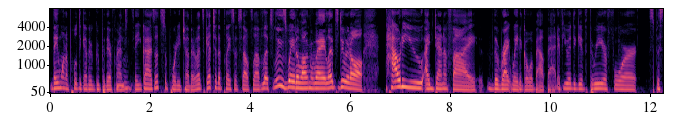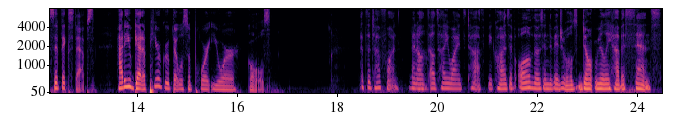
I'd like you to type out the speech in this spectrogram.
they want to pull together a group of their friends mm-hmm. and say, "You guys, let's support each other. Let's get to the place of self-love. Let's lose weight along the way. Let's do it all." How do you identify the right way to go about that? If you had to give 3 or 4 specific steps, how do you get a peer group that will support your goals? It's a tough one. Yeah. And I'll, I'll tell you why it's tough. Because if all of those individuals don't really have a sense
